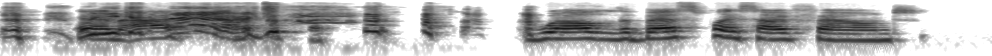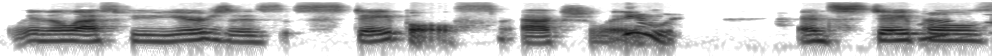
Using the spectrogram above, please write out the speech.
god. Where you get I, that? well, the best place I've found in the last few years is Staples, actually. Really? And Staples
